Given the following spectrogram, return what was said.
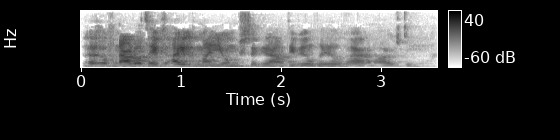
uh, of nou, dat heeft eigenlijk mijn jongste gedaan. Die wilde heel graag een huisdier.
